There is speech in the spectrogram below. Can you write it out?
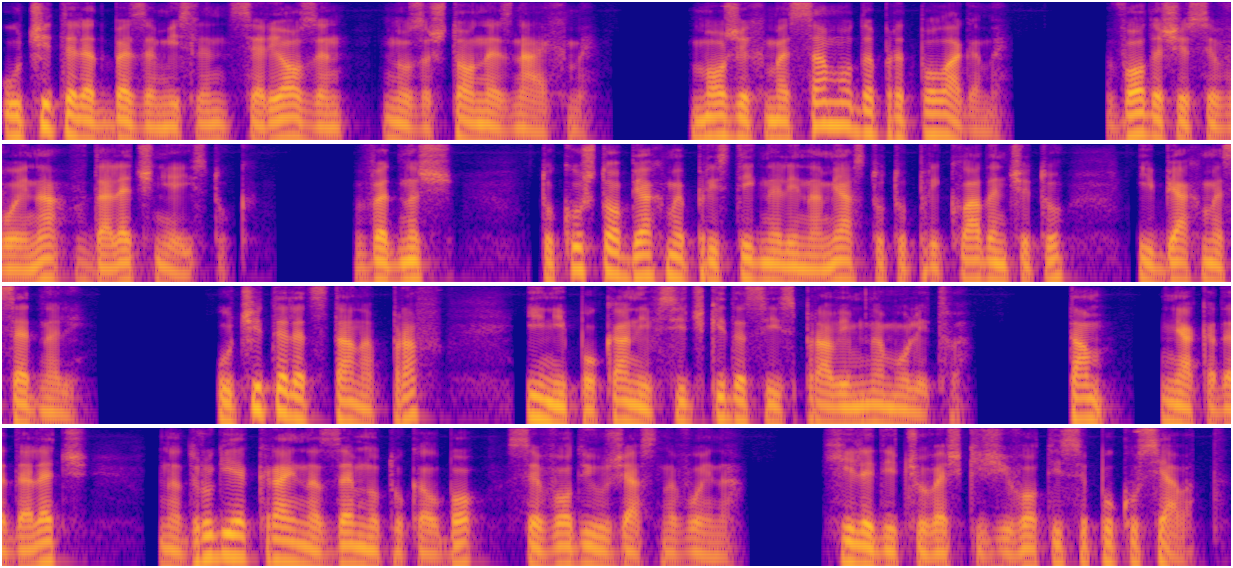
Учителят бе замислен, сериозен, но защо не знаехме. Можехме само да предполагаме. Водеше се война в далечния изток. Веднъж, току-що бяхме пристигнали на мястото при кладенчето и бяхме седнали. Учителят стана прав и ни покани всички да се изправим на молитва. Там, някъде далеч, на другия край на земното кълбо се води ужасна война. Хиляди човешки животи се покусяват.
